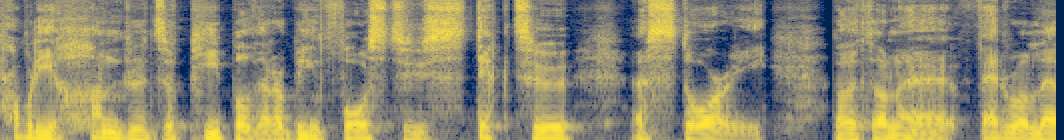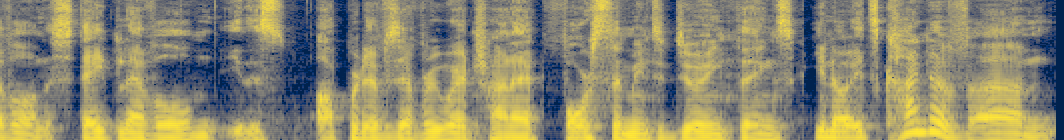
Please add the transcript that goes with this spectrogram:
probably hundreds of people that are being forced to stick to a story, both on a federal level, on a state level. There's operatives everywhere trying to force them into doing things. You know, it's kind of um,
